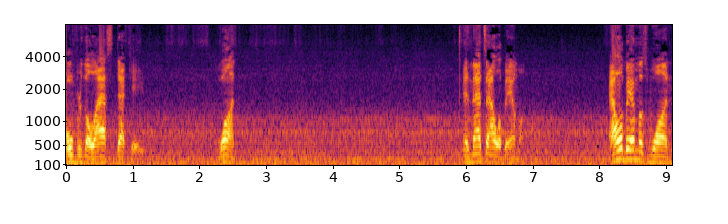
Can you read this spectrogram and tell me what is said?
over the last decade one and that's Alabama. Alabama's one,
